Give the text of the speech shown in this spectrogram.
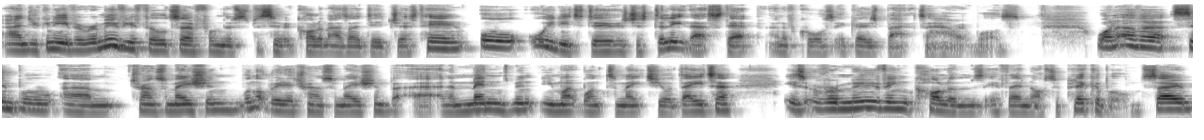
and you can either remove your filter from the specific column as I did just here or all you need to do is just delete that step and of course it goes back to how it was. One other simple um, transformation, well not really a transformation but uh, an amendment you might want to make to your data is removing columns if they're not applicable. So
